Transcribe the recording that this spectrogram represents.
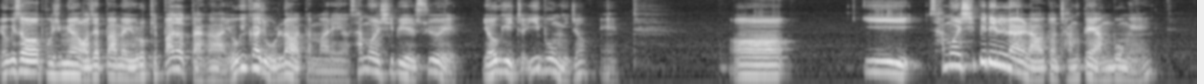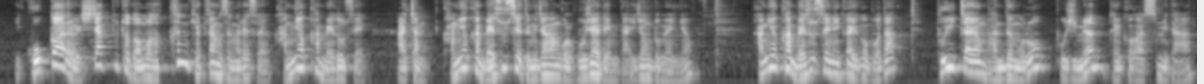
여기서 보시면 어젯밤에 이렇게 빠졌다가 여기까지 올라왔단 말이에요. 3월 12일 수요일 여기 있죠. 이 봉이죠. 예. 어, 이 3월 11일 날 나왔던 장대 양봉에 고가를 시작부터 넘어서 큰 갭상승을 했어요. 강력한 매도세, 아 참 강력한 매수세 등장한 걸 보셔야 됩니다. 이 정도면요. 강력한 매수세니까 이거 보다 V자형 반등으로 보시면 될 것 같습니다.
